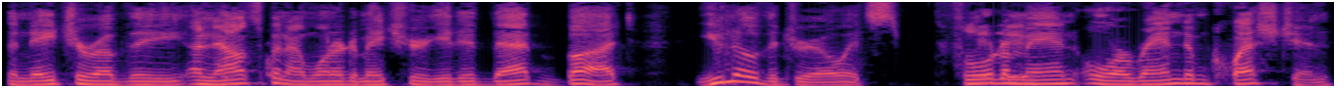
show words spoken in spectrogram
the nature of the announcement. I wanted to make sure you did that, but you know the drill. It's Florida man or random question.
